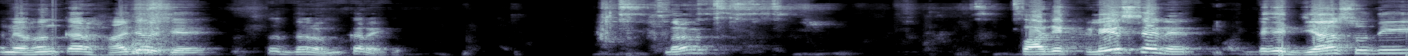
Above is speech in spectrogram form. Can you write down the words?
અને અહંકાર હાજર છે તો ધર્મ કરે છે. બરાબર? તો આ જે ક્લેશ છે ને કે જ્યાં સુધી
